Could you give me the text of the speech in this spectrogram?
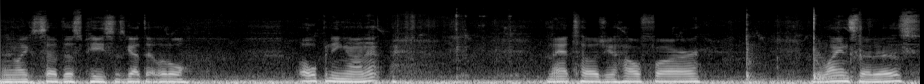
And like I said, this piece has got that little opening on it. And that tells you how far your line set is.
